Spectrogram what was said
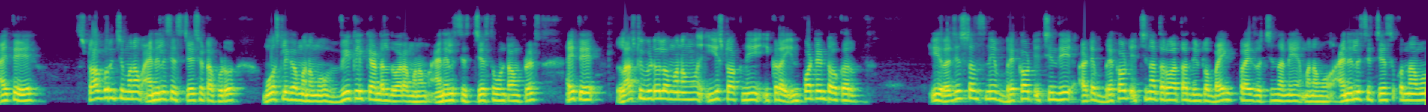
అయితే స్టాక్ గురించి మనం అనాలిసిస్ చేసేటప్పుడు మోస్ట్లీగా మనము వీక్లీ క్యాండల్ ద్వారా మనం అనాలిసిస్ చేస్తూ ఉంటాం ఫ్రెండ్స్ అయితే లాస్ట్ వీడియోలో మనము ఈ స్టాక్ని ఇక్కడ ఇంపార్టెంట్ ఒక ఈ రెజిస్టెన్స్ని బ్రేక్అవుట్ ఇచ్చింది. అంటే బ్రేక్అవుట్ ఇచ్చిన తర్వాత దీంట్లో బయింగ్ ప్రైస్ వచ్చిందని మనము అనాలిసిస్ చేసుకున్నాము.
